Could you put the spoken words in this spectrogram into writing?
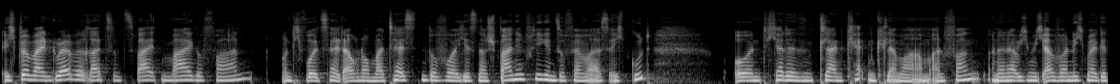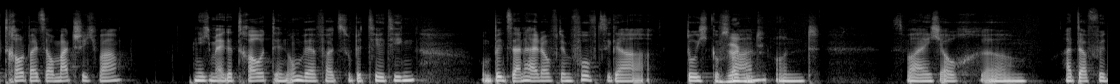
ich bin mein Gravelrad zum zweiten Mal gefahren und ich wollte es halt auch noch mal testen, bevor ich jetzt nach Spanien fliege. Insofern war es echt gut. Und ich hatte einen kleinen Kettenklemmer am Anfang und dann habe ich mich einfach nicht mehr getraut, weil es auch matschig war, nicht mehr getraut, den Umwerfer zu betätigen und bin dann halt auf dem 50er durchgefahren und es war eigentlich auch ähm, hat dafür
